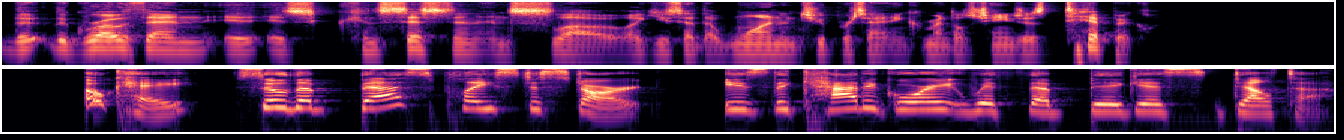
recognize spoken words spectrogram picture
the the growth then is, is, consistent and slow like you said the 1 and 2% incremental changes typically. Okay so the best place to start is the category with the biggest delta.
